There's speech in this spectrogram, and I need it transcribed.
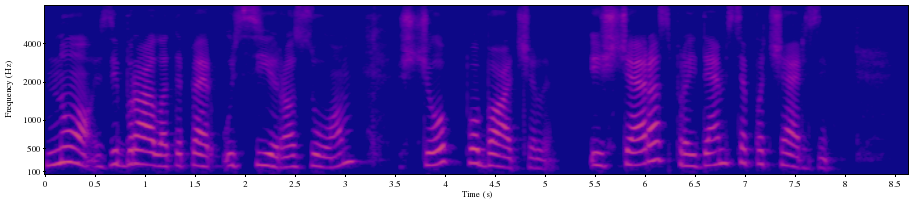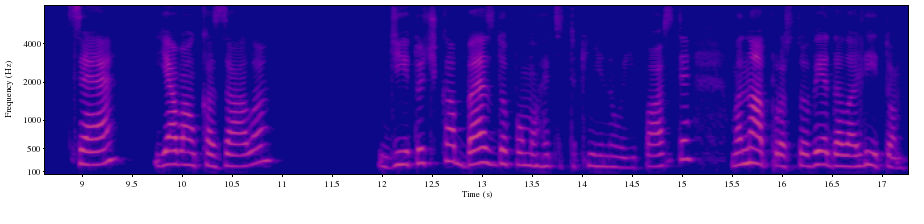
но зібрала тепер усі разом, щоб побачили. І ще раз пройдемося по черзі. Це, я вам казала, діточка без допомоги цитокінінової пасти. Вона просто видала літом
